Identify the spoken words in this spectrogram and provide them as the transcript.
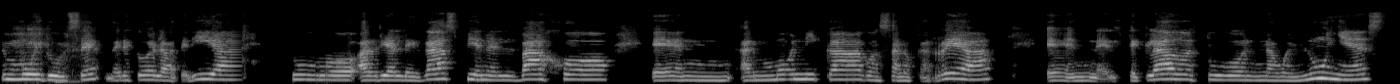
muy dulce. Él estuvo en la batería, estuvo Adrián Legaspi en el bajo, en armónica Gonzalo Carrea, en el teclado estuvo Nahuel Núñez,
